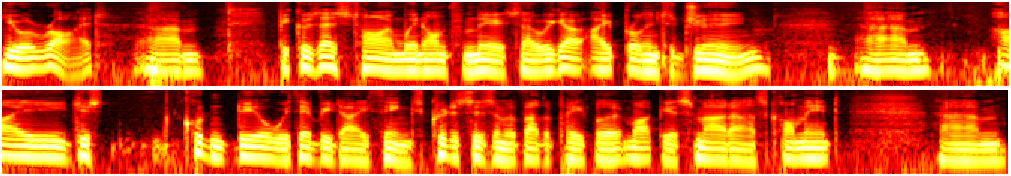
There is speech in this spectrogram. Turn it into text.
you were right, um, because as time went on from there, so we go April into June, um, I just couldn't deal with everyday things, criticism of other people. It might be a smart ass comment, um,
